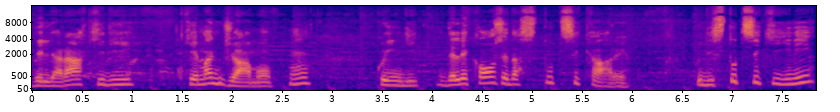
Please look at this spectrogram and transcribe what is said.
degli arachidi che mangiamo, hm? quindi delle cose da stuzzicare. Quindi stuzzichini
